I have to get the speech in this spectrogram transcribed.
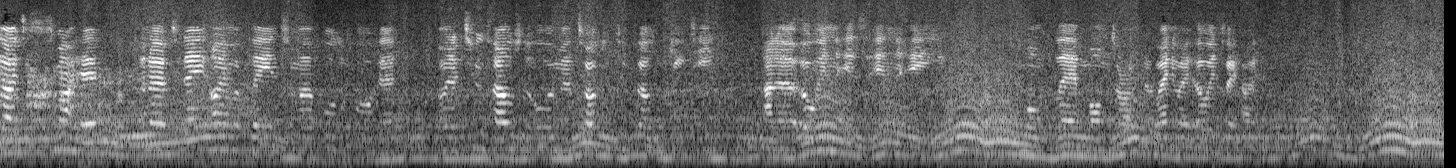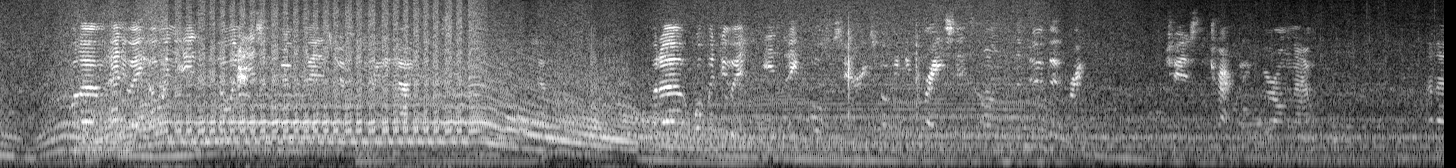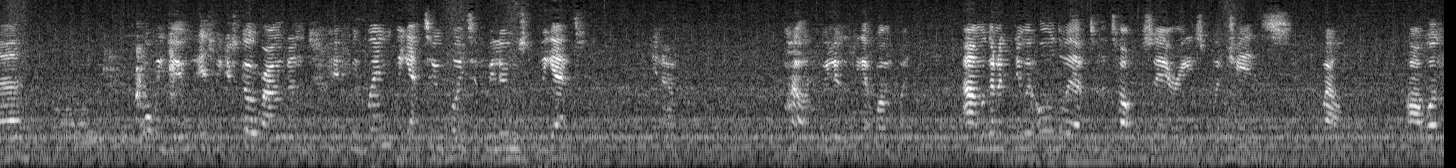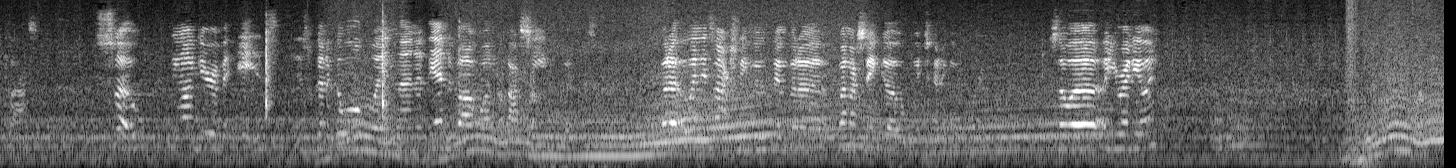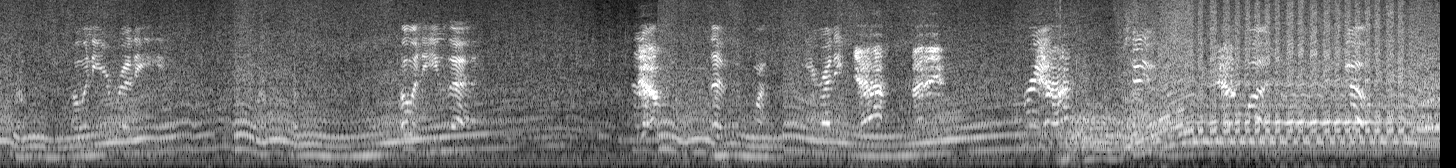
guys, this is Matt here, and uh, today I am playing some uh, Forza 4 here. I'm in a 2000, or I'm in a Toyota 2000 GT, and uh, Owain is in a Montclair Monza. Anyway, Owain, say hi. Well, um, anyway, Owain is, Owain isn't moving, really nice. But uh, what we're doing is a Forza series where we do races on the Nürburgring, which is the track that we're on now. And uh, what we do is we just go around and if we win, we get two points. If we lose, we get, you know, well, if we lose, we get one point. And we're going to do it all the way up to the top series, which is, well, R1 class. So, the idea of it is, is we're going to go all the way and then at the end of R1 class, he wins. But uh, actually moving, but uh, when I say go, we're just going to go for it. So, uh, are you ready, Owain? Owain, are you ready? Owain, are you there? Hello? Yeah. What? You ready? Yeah, ready? Three, Yeah. two, Yeah. one, go!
